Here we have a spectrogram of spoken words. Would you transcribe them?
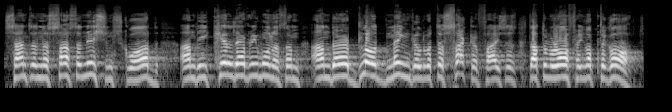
sent an assassination squad and he killed every one of them, and their blood mingled with the sacrifices that they were offering up to God.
